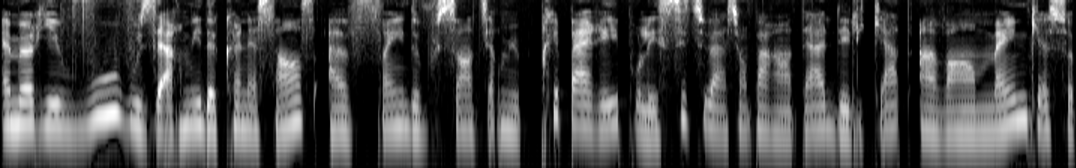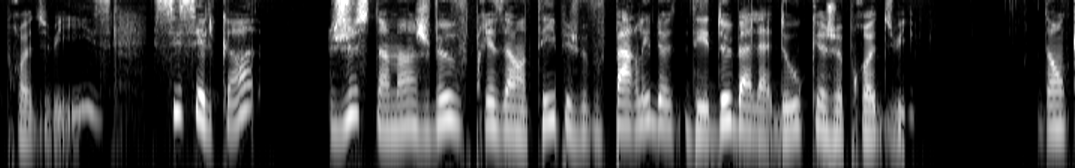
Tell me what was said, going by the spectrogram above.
aimeriez-vous vous armer de connaissances afin de vous sentir mieux préparé pour les situations parentales délicates avant même qu'elles se produisent? Si c'est le cas, justement, je vais vous présenter puis je vais vous parler des deux balados que je produis. Donc,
